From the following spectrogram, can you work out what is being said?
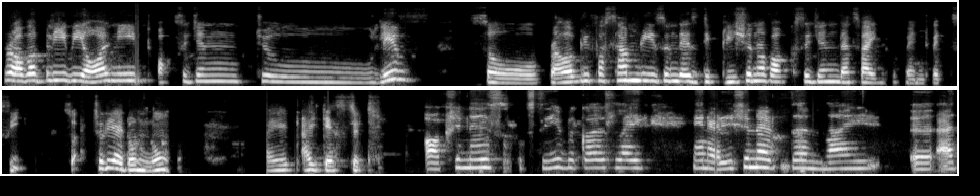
probably we all need oxygen to live. So probably for some reason there's depletion of oxygen. That's why I went with C. So actually I don't know. I I guessed it. option is c because like in addition at the night at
